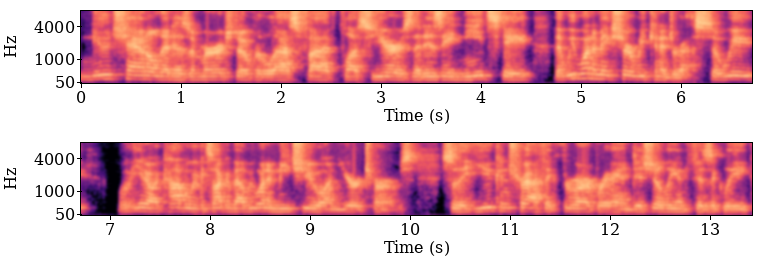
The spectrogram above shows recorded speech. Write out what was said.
new channel that has emerged over the last five plus years that is a need state that we want to make sure we can address. So we, you know, at Cava, we talk about we want to meet you on your terms so that you can traffic through our brand digitally and physically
